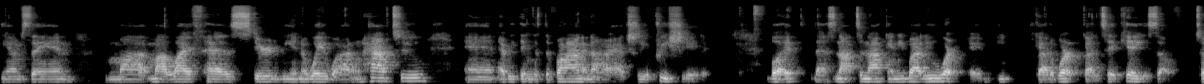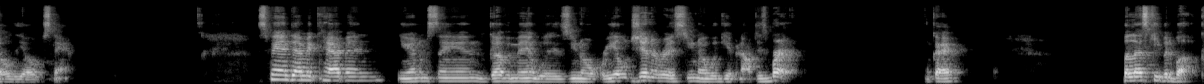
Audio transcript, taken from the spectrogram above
You know what I'm saying? My my life has steered me in a way where I don't have to, and everything is divine, and I actually appreciate it. But that's not to knock anybody who work. You got to work, got to take care of yourself. Totally understand. This pandemic happened, you know what I'm saying? The government was, you know, real generous, you know, with giving out this bread. Okay. But let's keep it a buck.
